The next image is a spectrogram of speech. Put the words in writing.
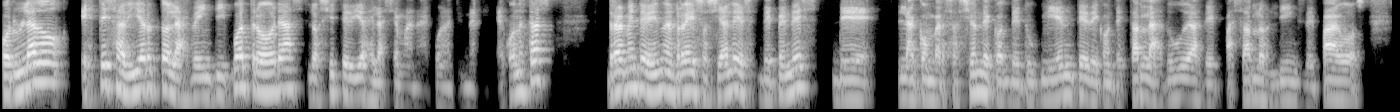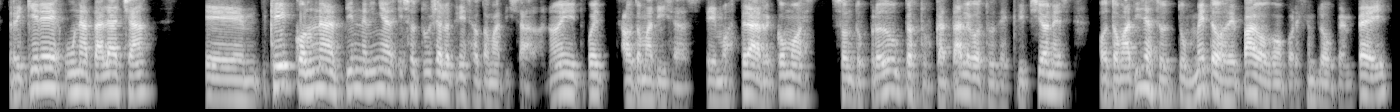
por un lado, estés abierto las 24 horas, los 7 días de la semana con una tienda en línea. Cuando estás realmente vendiendo en redes sociales, dependes de la conversación de, de, tu cliente, de contestar las dudas, de pasar los links de pagos. Requiere una talacha eh, que con una tienda en línea eso tú ya lo tienes automatizado, ¿no? Y después automatizas, eh, mostrar cómo son tus productos, tus catálogos, tus descripciones, automatizas tus métodos de pago, como por ejemplo OpenPay,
